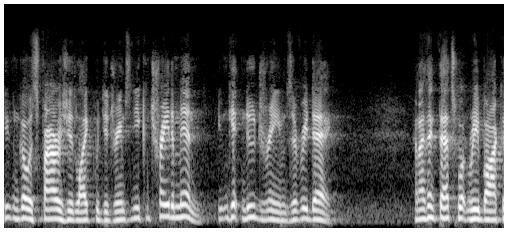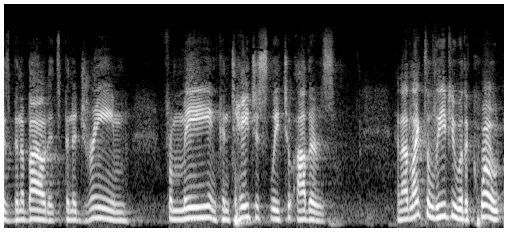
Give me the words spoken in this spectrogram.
You can go as far as you'd like with your dreams, and you can trade them in. You can get new dreams every day. And I think that's what Reebok has been about. It's been a dream from me and contagiously to others. And I'd like to leave you with a quote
